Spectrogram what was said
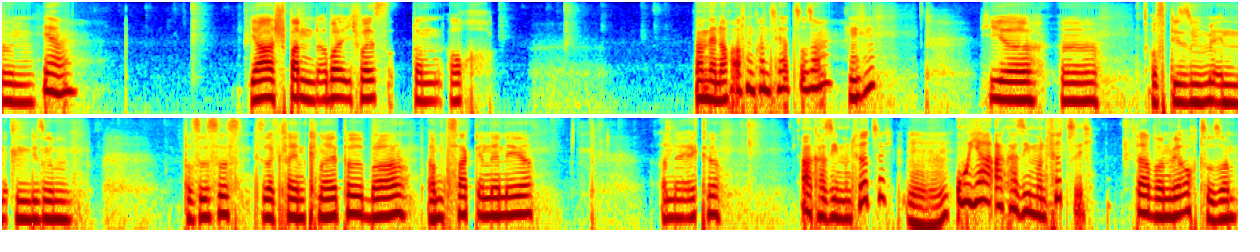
Ähm, ja, ja, spannend, aber ich weiß dann auch, waren wir noch auf dem Konzert zusammen? mhm. hier äh, auf diesem, in, in diesem, was ist es? Dieser kleinen Kneipe, Bar am Zack in der Nähe. An der Ecke. AK 47? Mhm. Oh ja, AK 47. Da waren wir auch zusammen.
